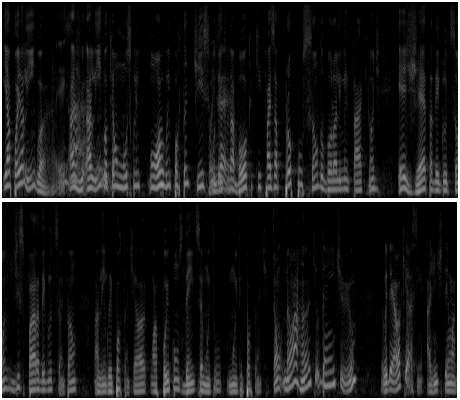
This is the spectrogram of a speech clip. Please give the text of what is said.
E apoia a língua. E A, a língua que é um músculo, um órgão importantíssimo Pois dentro é. da boca que faz a propulsão do bolo alimentar, que onde ejeta a deglutição, onde dispara a deglutição. Então, a língua é importante. Ela, o apoio com os dentes é muito, muito importante. Então, não arranque o dente, viu? O ideal é que, assim, a gente tem uma,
